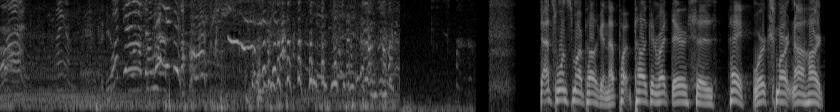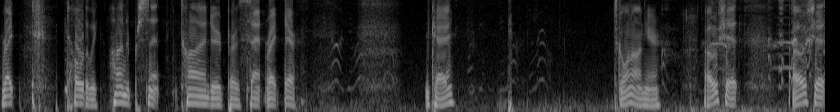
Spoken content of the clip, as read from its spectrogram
Ryan, hang on. Watch out! The That's one smart pelican. That pelican right there says, "Hey, work smart, not hard." Right? Totally, hundred percent, hundred percent, right there. Okay, what's going on here? Oh shit! Oh shit!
